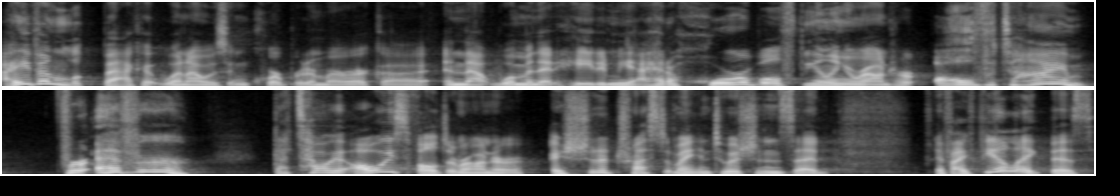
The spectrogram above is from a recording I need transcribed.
I even look back at when I was in corporate America and that woman that hated me, I had a horrible feeling around her all the time, forever. That's how I always felt around her. I should have trusted my intuition and said, if I feel like this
